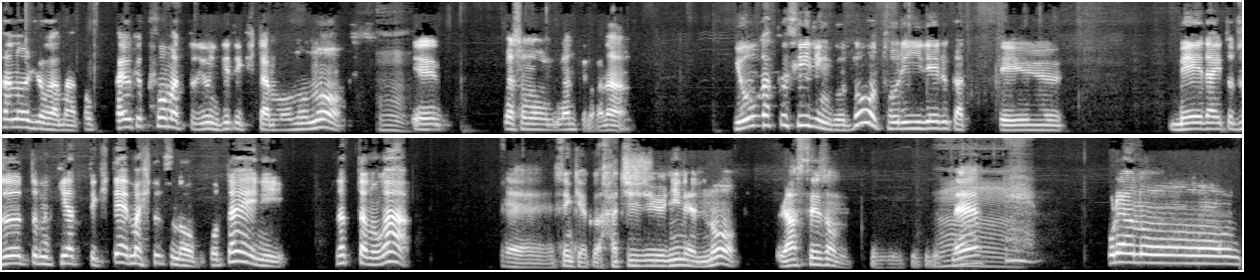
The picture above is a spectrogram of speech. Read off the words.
彼女が、まあ、歌謡曲フォーマットのように出てきたものの、うん。えーまあ、その、なんていうのかな、洋楽フィーリングをどう取り入れるかっていう命題とずっと向き合ってきて、まあ、一つの答えになったのが、えー、1982年のラスセゾンという曲ですね。ええこれあのー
